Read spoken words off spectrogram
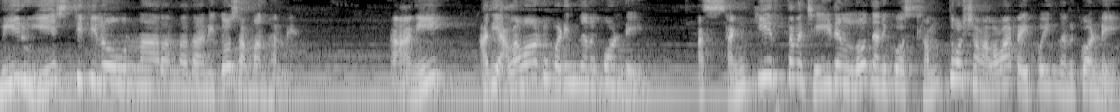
మీరు ఏ స్థితిలో ఉన్నారన్న దానితో సంబంధం లేదు. కానీ అది అలవాటు పడింది అనుకోండి ఆ సంకీర్తన చేయడంలో దానికి ఒక సంతోషం అలవాటు అనుకోండి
